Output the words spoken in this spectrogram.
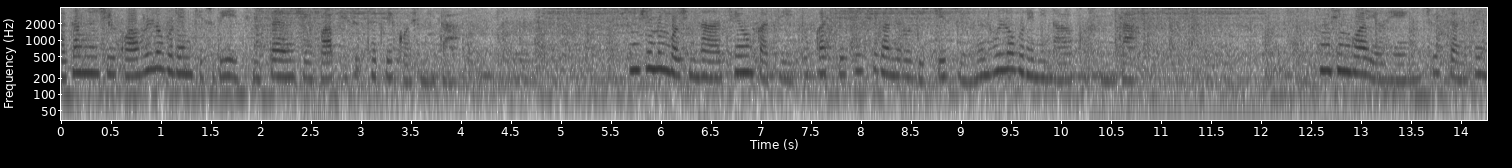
가상현실과 홀로그램 기술이 진짜 현실과 비슷해질 것입니다. 숨쉬는 것이나 체온까지 똑같이 실시간으로 느낄 수 있는 홀로그램이 나올 것입니다. 통신과 여행, 출장 등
